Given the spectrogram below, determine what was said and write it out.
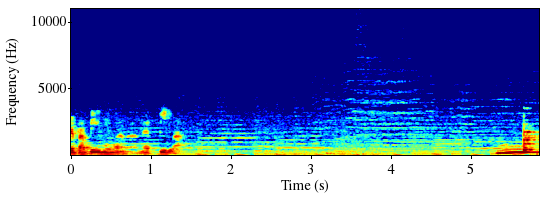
Eh tapi ini mana? Netpila. Oke,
